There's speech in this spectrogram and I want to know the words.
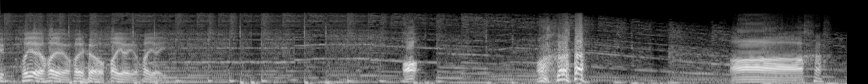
え、早い早い早い早い早い。あ。あははあー。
